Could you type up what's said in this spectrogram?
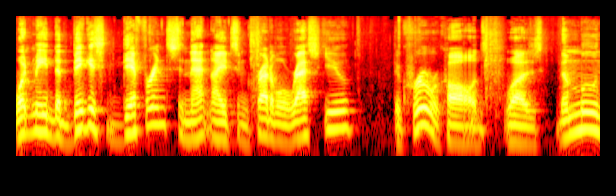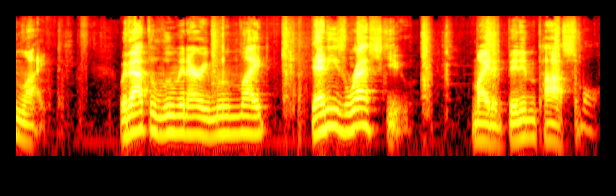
What made the biggest difference in that night's incredible rescue, the crew recalled, was the moonlight. Without the luminary moonlight, Denny's rescue might have been impossible.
